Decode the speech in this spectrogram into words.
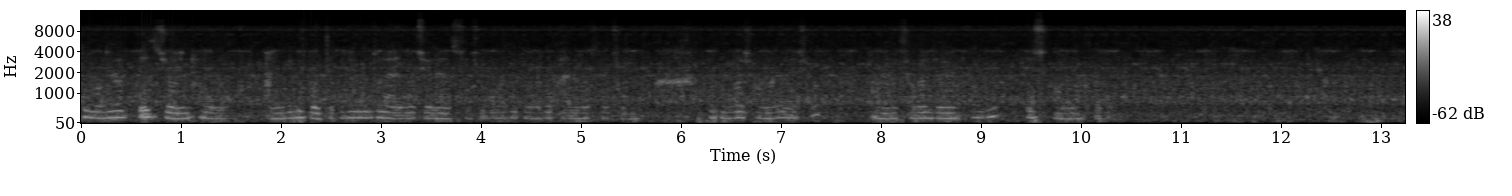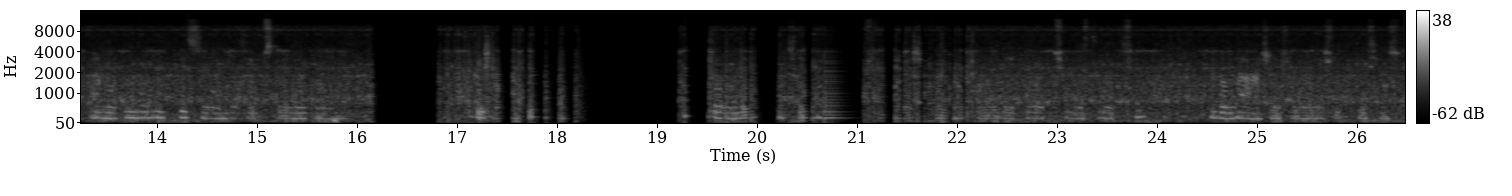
তো বন্ধুরা প্লিজ জয়েন্ট হব আমি কিন্তু প্রত্যেকদিনের মতো লাইভে চলে আসছি, শুধুমাত্র তোমাদের ভালোবাসার জন্য তো তোমরা সবাই আসো, আমরা সবাই জয়েন্ট হবে প্লিজ কমেন্ট করো। আর নতুন বন্ধু প্লিজ চ্যানেলটা সাবস্ক্রাইব করো। তোমাদের সবাই দেখতে পাচ্ছ, বুঝতে পারছি। তোমরা আসো, সবাই আসো প্লিজ আসো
